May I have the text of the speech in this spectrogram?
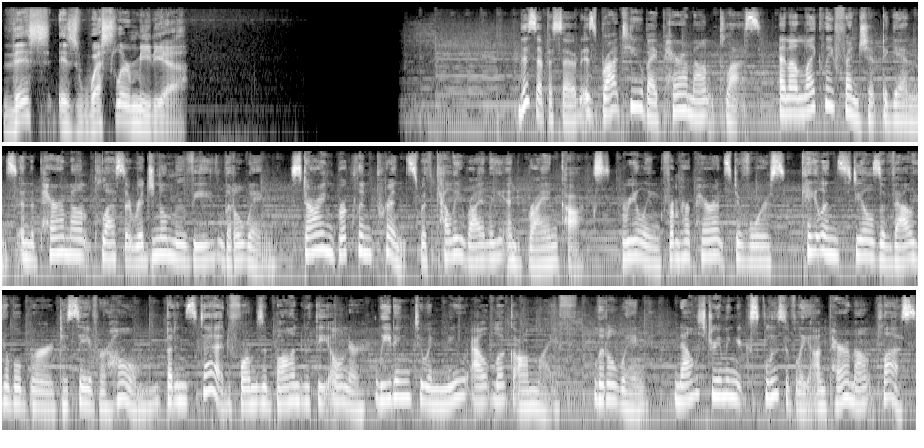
This is Wessler Media. This episode is brought to you by Paramount Plus. An unlikely friendship begins in the Paramount Plus original movie Little Wing, starring Brooklyn Prince with Kelly Reilly and Brian Cox. Reeling from her parents' divorce, Caitlin steals a valuable bird to save her home, but instead forms a bond with the owner, leading to a new outlook on life. Little Wing, now streaming exclusively on Paramount Plus.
